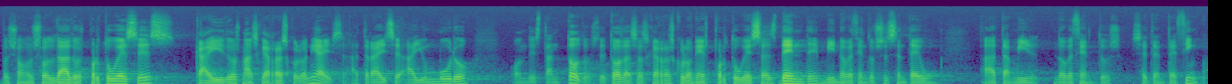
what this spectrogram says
Pois son soldados portugueses caídos nas guerras coloniais. Atrás hai un muro onde están todos, de todas as guerras coloniais portuguesas, dende 1961 ata 1975.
